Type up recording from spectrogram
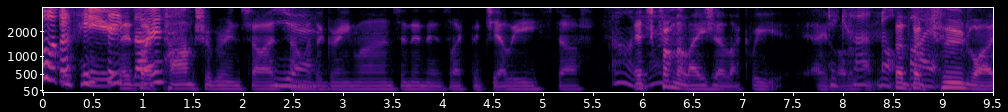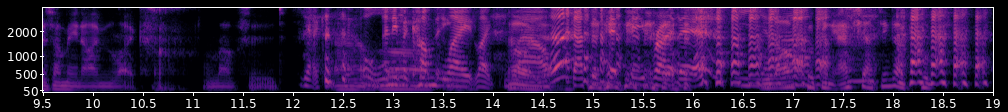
well, that's If he new. sees- it's like palm sugar inside some of the green ones, and then there's like the jelly stuff. Oh, it's yeah. from Malaysia. Like we ate He a lot can't of, not but buy but food wise, I mean, I'm like love food. Yeah, I can tell. Um, and if it comes love- late, like, Oh, wow, yeah. that's a pet peeve right there. Love cooking. Actually, I think I cooked.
